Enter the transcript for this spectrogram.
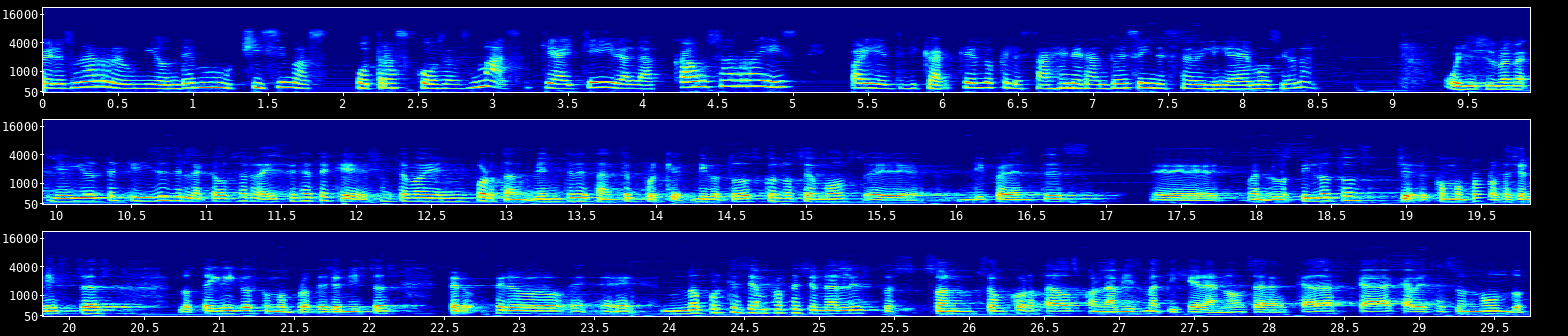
pero es una reunión de muchísimas otras cosas más, que hay que ir a la causa raíz para identificar qué es lo que le está generando esa inestabilidad emocional. Oye, Silvana, y ahí ahorita que dices de la causa raíz, fíjate que es un tema bien importante, bien interesante, porque digo, todos conocemos eh, diferentes, eh, bueno, los pilotos eh, como profesionistas, los técnicos como profesionistas, pero, pero no porque sean profesionales, pues son, son cortados con la misma tijera, ¿no? O sea, cada, cada cabeza es un mundo.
